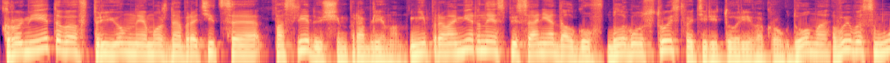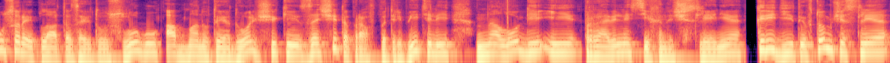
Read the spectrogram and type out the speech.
Кроме этого, в приемные можно обратиться по следующим проблемам. Неправомерное списание долгов, благоустройство территории вокруг дома, вывоз мусора и плата за эту услугу, обманутые дольщики, защита прав потребителей, налоги и правильность их начисления, кредиты, в том числе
